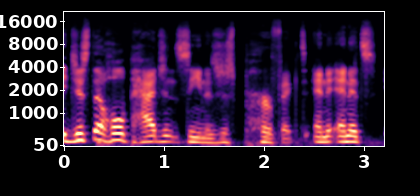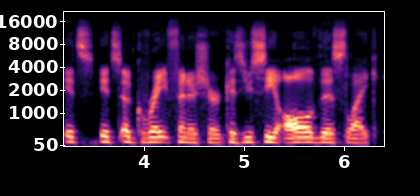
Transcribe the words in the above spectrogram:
it just the whole pageant scene is just perfect and and it's it's it's a great finisher cuz you see all of this like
